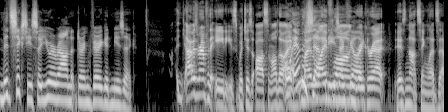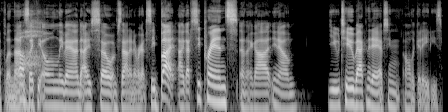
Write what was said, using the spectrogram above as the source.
mid '60s, so you were around during very good music. I was around for the 80s, which is awesome. Although Well, I, my 70s, I lifelong like. regret is not seeing Led Zeppelin. That That is like the only band I so I'm sad I never got to see. But I got to see Prince and I got, you know, U2 back in the day. I've seen all the good 80s.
